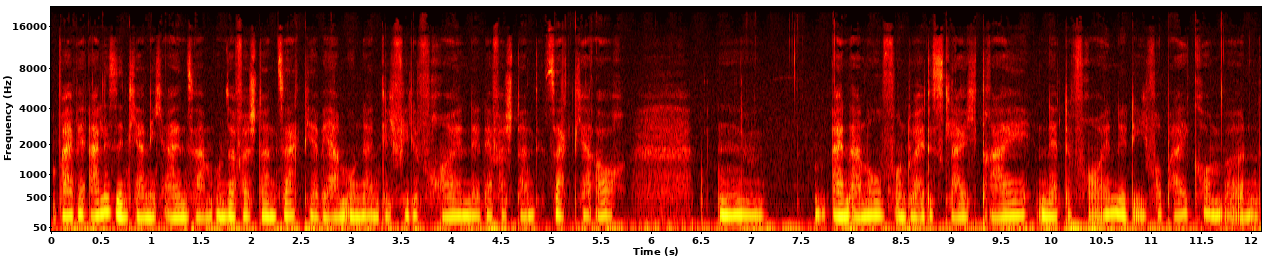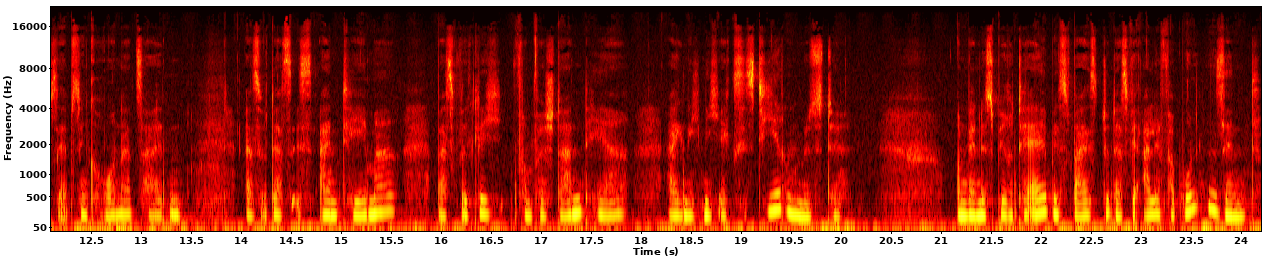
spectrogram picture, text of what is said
weil wir alle sind ja nicht einsam. Unser Verstand sagt ja, wir haben unendlich viele Freunde. Der Verstand sagt ja auch, hm, ein Anruf und du hättest gleich drei nette Freunde, die vorbeikommen würden, selbst in Corona-Zeiten. Also das ist ein Thema, was wirklich vom Verstand her eigentlich nicht existieren müsste. Und wenn du spirituell bist, weißt du, dass wir alle verbunden sind.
